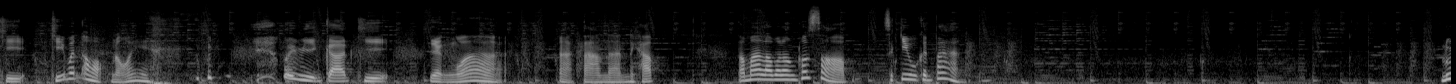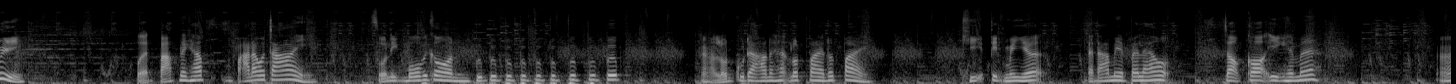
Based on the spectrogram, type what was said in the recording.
คีคีมันออกน้อย ไม่มีการคีอย่างว่าอ่าตามนั้นนะครับ ต่อมาเรามาลองทดสอบสกิลกันบ้าง ลุย เปิดปั๊บนะครับปาดาวกระจายโซนิกโบไปก่อนปึ๊บปึ๊บปึ๊บปึ๊บปึ๊บปึ๊บปึ๊บปึ๊บอ่าลดกูดาวนะฮะลดไปลดไปขีติดไม่เยอะ แต่ดาเมจไปแล้ว เจาะเกาะอีกเห็นไหมอ่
